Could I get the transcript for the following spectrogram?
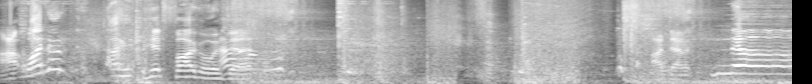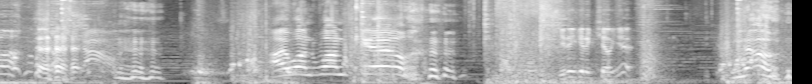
Uh, why don't I hit Fargo with that? Ah, damn it. No! I want one kill! You didn't get a kill yet. No!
